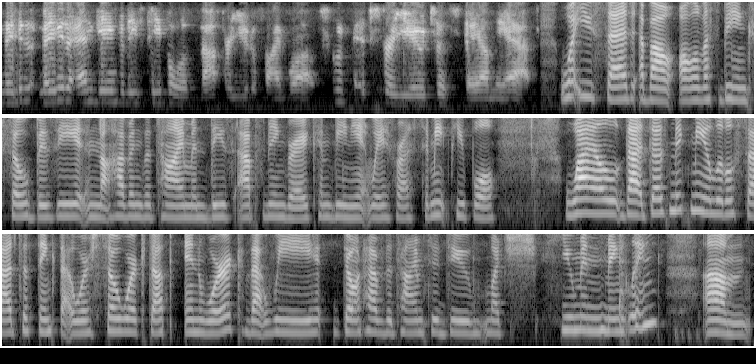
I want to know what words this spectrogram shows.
maybe the, maybe the end game for these people is not for you to find love. It's for you to stay on the app. What you said about all of us being so busy and not having the time, and these apps being very convenient way for us to meet people. While that does make me a little sad to think that we're so worked up in work that we don't have the time to do much human mingling, um,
